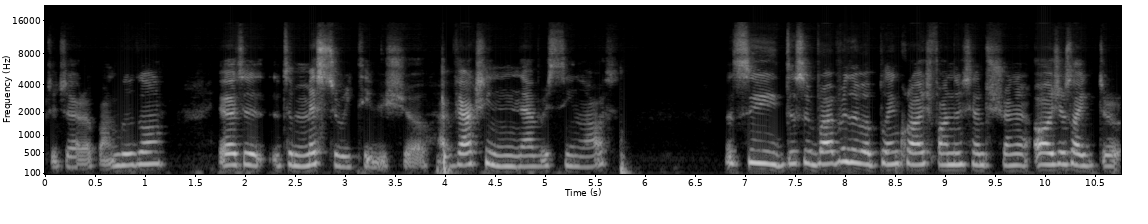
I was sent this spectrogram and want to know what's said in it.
Search that up on Google. Yeah, it's a it's a mystery TV show. I've actually never seen Lost. Let's see. The survivors of a plane crash found themselves stranded. Oh, it's just like they're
